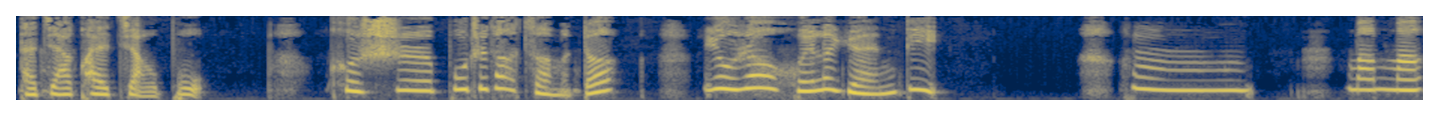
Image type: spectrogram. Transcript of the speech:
他加快脚步，可是不知道怎么的，又绕回了原地。嗯，妈妈，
